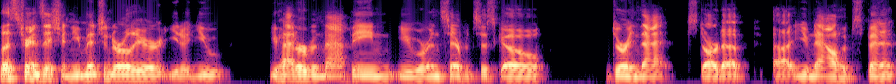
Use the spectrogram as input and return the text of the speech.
let's transition. You mentioned earlier, you know, you you had urban mapping, you were in San Francisco during that startup uh, you now have spent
